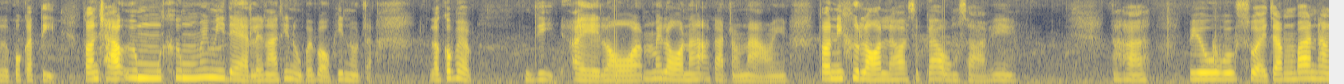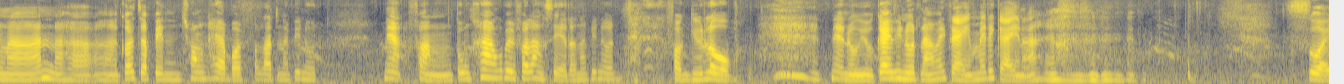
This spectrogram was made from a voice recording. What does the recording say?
อปกติ ตอนเช้าอึมคึมไม่มีแดดเลยนะ ที่หนูไปบอกพี่นุชอะแล้วก็แบบดีไอ้ร้อนไม่ร้อนนะ อากาศหนาวๆอย่างเงี้ยตอนนี้คือร้อนแล้วสิบเก้าองศาพี่นะคะ วิวสวยจังบ้านทางนั้นนะคะอ่าก็จะเป็นช่องแทบบอสฟลัดนะพี่นุชเนี่ยฝั่งตรงข้ามก็เป็นฝรั่งเศสแล้วนะพี่นุชฝั่งยุโรป เนี่ยหนูอยู่ใกล้พี่นุชนะไม่ไกลไม่ได้ไกลนะ สวย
